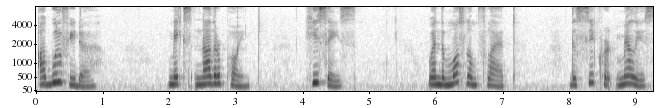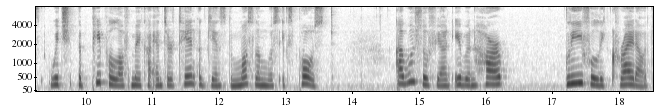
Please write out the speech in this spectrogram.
Abul Fida makes another point. He says, When the Muslim fled, the secret malice which the people of Mecca entertained against the Muslim was exposed. Abu Sufyan ibn Harb gleefully cried out,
